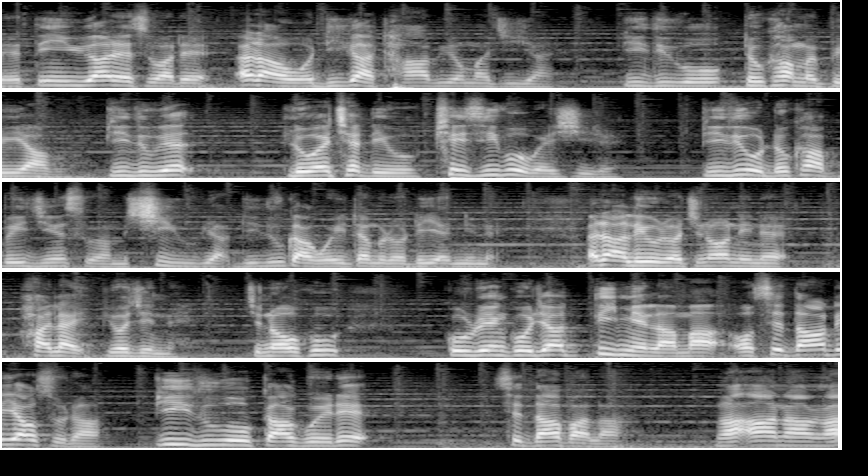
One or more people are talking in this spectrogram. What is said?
တယ်သင်ယူရတယ်ဆိုတာတဲ့အဲ့ဒါကိုအဓိကထားပြီးတော့မှကြည့်ရတယ်ပြည်သူကိုဒုက္ခမပေးရဘူးပြည်သူရဲ့လိုအပ်ချက်တွေကိုဖြည့်ဆည်းဖို့ပဲရှိတယ် ပြည်သူကိုဒုက္ခပေးခြင်းဆိုတာမရှိဘူးဗျပြည်သူကာကွယ်ရေးတက်မတော်တရက်အနေနဲ့အဲ့ဒါလေးကိုတော့ကျွန်တော်အနေနဲ့ highlight ပြောခြင်းတယ်ကျွန်တော်အခုကိုရင်ကိုကြတိမြင်လာမှအော်စစ်သားတစ်ယောက်ဆိုတာပြည်သူကိုကာကွယ်တဲ့စစ်သားပါလားငါအာနာငါ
